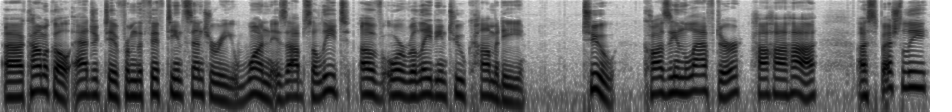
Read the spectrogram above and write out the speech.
Uh, comical, adjective from the 15th century. One is obsolete, of or relating to comedy. Two, causing laughter, ha ha ha, especially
